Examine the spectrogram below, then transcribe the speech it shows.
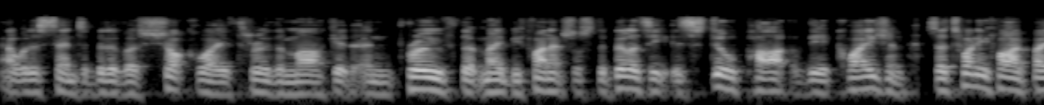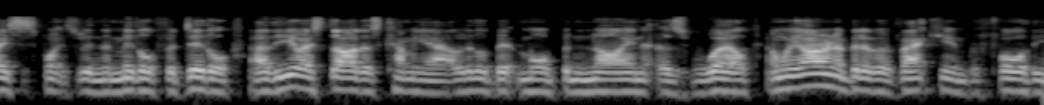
that would have sent a bit of a shockwave through the market and proved that maybe financial stability is still part of the equation. So 25 basis points in the middle for diddle. Uh, the US data is coming out a little bit more benign as well. And we are in a bit of a vacuum before the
